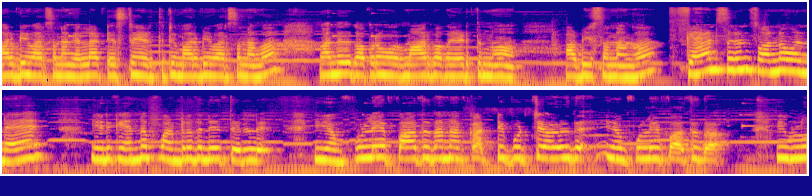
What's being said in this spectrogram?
மறுபடியும் வர சொன்னாங்க. எல்லா டெஸ்ட்டும் எடுத்துகிட்டு மறுபடியும் வர சொன்னாங்க. வந்ததுக்கப்புறம் ஒரு மார்பகம் எடுத்துடணும் அப்படி சொன்னாங்க. கேன்சருன்னு சொன்ன உடனே எனக்கு என்ன பண்ணுறதுனே தெரியல. என் பிள்ளைய பார்த்து தான் நான் கட்டி பிடிச்சி அழுதேன். என் பிள்ளைய பார்த்து தான் இவ்வளோ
